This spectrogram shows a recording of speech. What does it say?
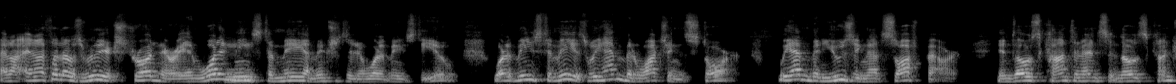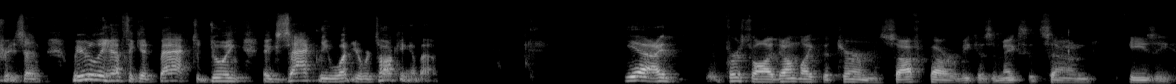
And I, and I thought that was really extraordinary. And what it Mhm. means to me, I'm interested in what it means to you. What it means to me is we haven't been watching the store. We haven't been using that soft power in those continents, in those countries. And we really have to get back to doing exactly what you were talking about. Yeah, I, first of all, I don't like the term soft power because it makes it sound easy.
